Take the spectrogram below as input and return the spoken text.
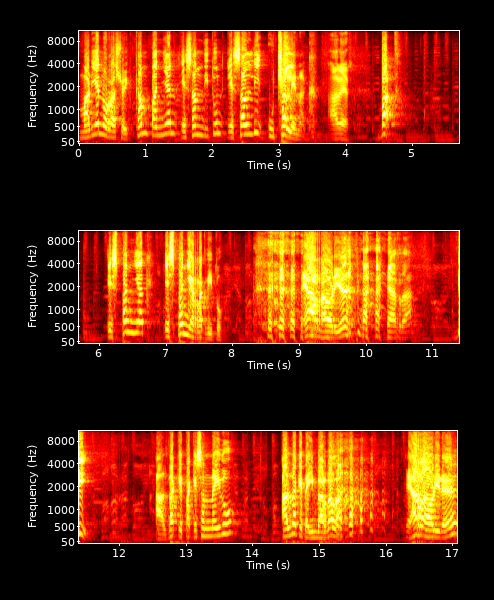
Mariano Raxoik kanpainan esan ditun esaldi utxalenak. A ver. Bat, Espainiak Espainiarrak ditu. Eharra hori, eh? Arra. Bi, aldaketak esan nahi du, aldaketa egin behar dala. Eharra hori, eh?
